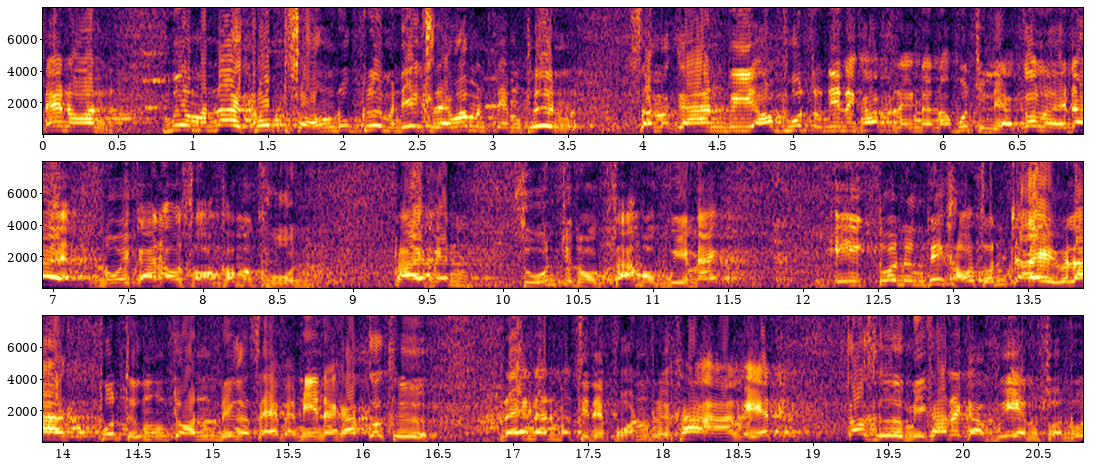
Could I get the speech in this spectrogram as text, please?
แน่นอนเมื่อมันได้ครบ 2 รูปคลื่นแบบนี้แสดงว่ามันเต็มคลื่นสมการ V output ตัวนี้นะครับแรงดัน output เฉลี่ยก็เลยได้โดยการเอา 2 เข้ามาคูณ กลายเป็น 0.636 V max อีกตัวหนึ่งที่เขาสนใจเวลาพูดถึงวงจรเรียงกระแสแบบนี้นะครับ ก็คือ แรงดันประสิทธิผลหรือค่า RMS ก็คือมีค่าเท่ากับ VM ส่วนรู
